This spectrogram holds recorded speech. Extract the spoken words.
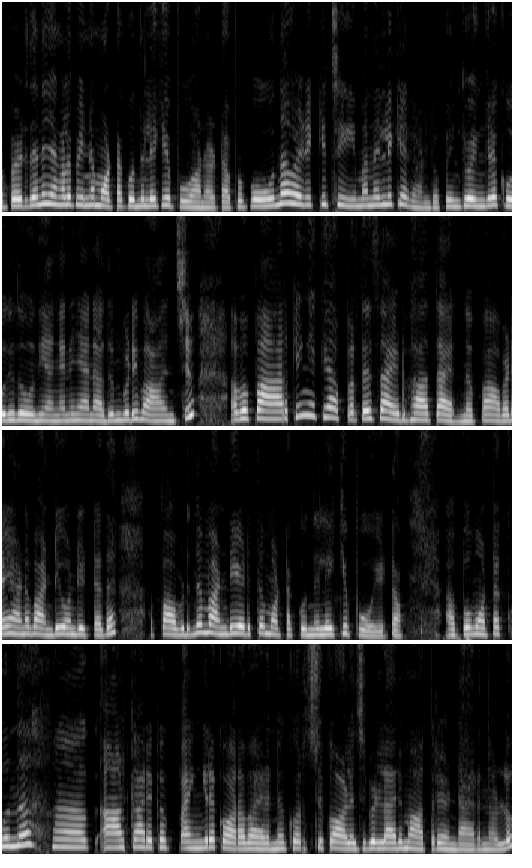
അപ്പോഴത്തേന് ഞങ്ങൾ പിന്നെ മൊട്ടക്കുന്നിലേക്ക് പോവാണ് കേട്ടോ. അപ്പോൾ പോകുന്ന വഴിക്ക് ചീമനെല്ലിക്ക കണ്ടു. അപ്പോൾ എനിക്ക് ഭയങ്കര കൊതി തോന്നി. അങ്ങനെ ഞാൻ അതും കൂടി വാങ്ങിച്ചു. അപ്പോൾ പാർക്കിംഗ് ഒക്കെ അപ്പുറത്തെ സൈഡ് ഭാഗത്തായിരുന്നു. അപ്പോൾ അവിടെയാണ് വണ്ടി കൊണ്ടിട്ടത്. അപ്പോൾ അവിടുന്ന് വണ്ടി എടുത്ത് മൊട്ടക്കുന്നിലേക്ക് പോയിട്ടോ അപ്പോൾ മൊട്ടക്കുന്ന് ആൾക്കാരൊക്കെ ആൾക്കാരൊക്കെ ഭയങ്കര കുറവായിരുന്നു. കുറച്ച് കോളേജ് പിള്ളേർ മാത്രമേ ഉണ്ടായിരുന്നുള്ളൂ.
